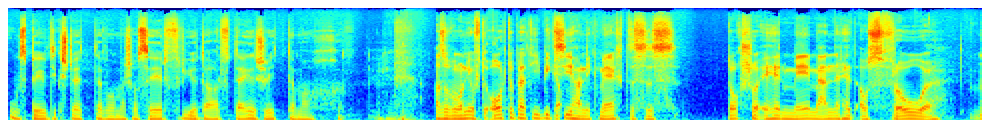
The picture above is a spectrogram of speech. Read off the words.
Ausbildungsstätten, wo man schon sehr früh darf Teilschritte machen Also als ich auf der Orthopädie war, habe ich gemerkt, dass es doch schon eher mehr Männer hat als Frauen. Mhm.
